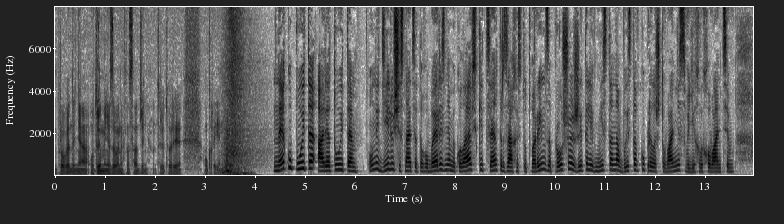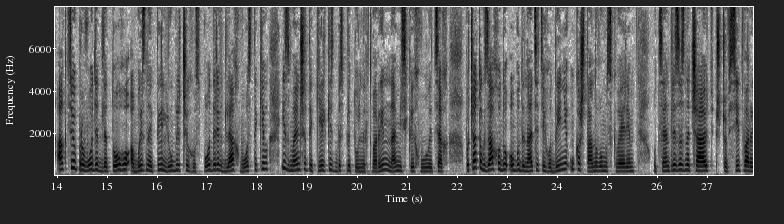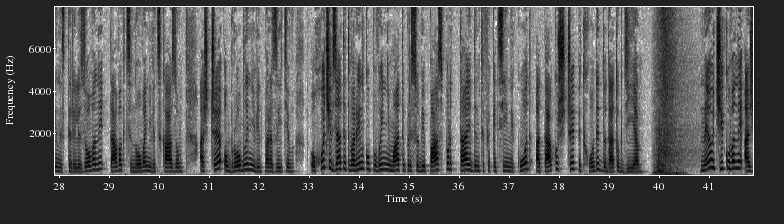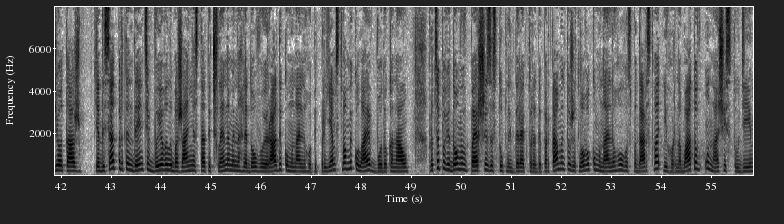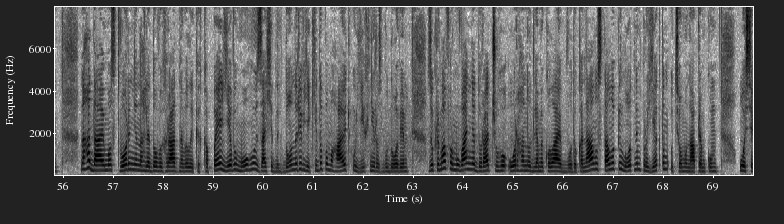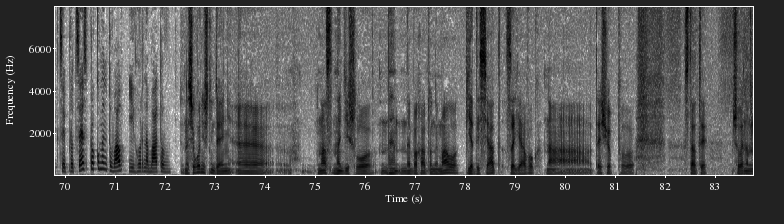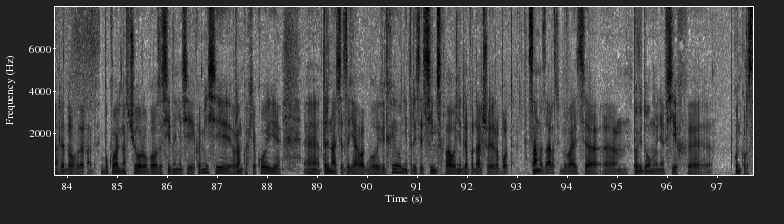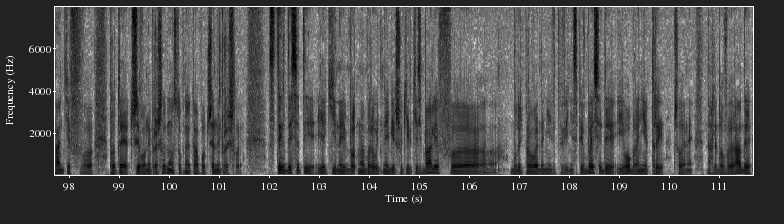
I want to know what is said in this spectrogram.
проведення утримання зелених насаджень на території України. Не купуйте, а рятуйте. У неділю, 16 березня, Миколаївський центр захисту тварин запрошує жителів міста на виставку прилаштування своїх вихованців. Акцію проводять для того, аби знайти люблячих господарів для хвостиків і зменшити кількість безпритульних тварин на міських вулицях. Початок заходу об 11 годині у Каштановому сквері. У центрі зазначають, що всі тварини стерилізовані та вакциновані від сказу, а ще оброблені від паразитів. Охочі взяти тваринку повинні мати при собі паспорт та ідентифікаційний код, а також ще підходить додаток Дія. Неочікуваний ажіотаж. 50 претендентів виявили бажання стати членами наглядової ради комунального підприємства Миколаївводоканал. Про це повідомив перший заступник директора департаменту житлово-комунального господарства Ігор Набатов у нашій студії. Нагадаємо, створення наглядових рад на великих КП є вимогою західних донорів, які допомагають у їхній розбудові. Зокрема, формування дорадчого органу для Миколаївводоканалу стало пілотним проєктом у цьому напрямку. Ось як цей процес прокоментував Ігор Набатов. Сьогоднішній день е, у нас надійшло не, багато, не мало 50 заявок на те, щоб е, стати членом наглядової ради. Буквально вчора було засідання цієї комісії, в рамках якої е, 13 заявок були відхилені, 37 схвалені для подальшої роботи. Саме зараз відбувається е, повідомлення всіх. е, конкурсантів е, про те, чи вони прийшли до наступного етапу, чи не прийшли. З тих 10, які наберуть найбільшу кількість балів, е, будуть проведені відповідні співбесіди і обрані три члени наглядової ради,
